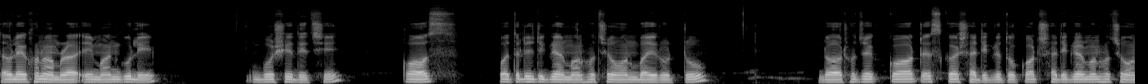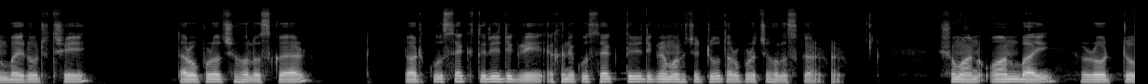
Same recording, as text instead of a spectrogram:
তাহলে এখন আমরা এই মানগুলি বসিয়ে দিচ্ছি। কস পঁয়তাল্লিশ ডিগ্রির মান হচ্ছে one by root two dot হচ্ছে কট স্কোয়ার ষাট ডিগ্রি। তো কট ষাট ডিগ্রির মান হচ্ছে ওয়ান বাই রুট থ্রি। তার উপর হচ্ছে হলো স্কোয়ার। ডট কুসেক তিরিশ ডিগ্রি, এখানে কুসেক তিরিশ ডিগ্রি মান হচ্ছে টু তার উপর হচ্ছে হোল স্কোয়ার সমান ওয়ান বাই রোড টু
